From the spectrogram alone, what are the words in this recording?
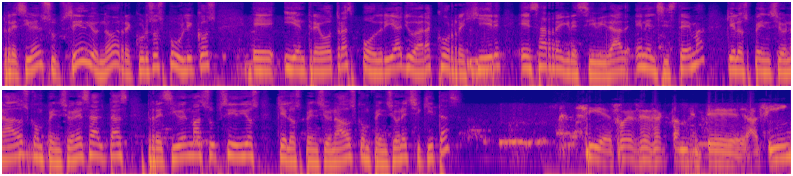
reciben subsidios, ¿no? De recursos públicos eh, y entre otras podría ayudar a corregir esa regresividad en el sistema, que los pensionados con pensiones altas reciben más subsidios que los pensionados con pensiones chiquitas. Sí, eso es exactamente así.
